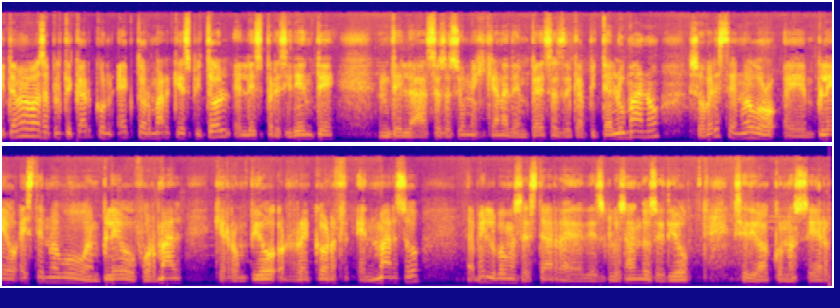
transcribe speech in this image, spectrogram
Y también vamos a platicar con Héctor Márquez Pitol, él es presidente de la Asociación Mexicana de Empresas de Capital Humano, sobre este nuevo eh, empleo, este nuevo empleo formal que rompió récord en marzo. También lo vamos a estar eh, desglosando, se dio, se dio a conocer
